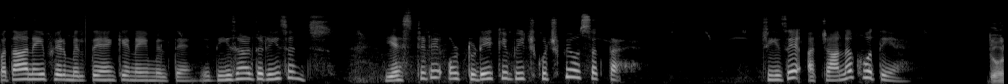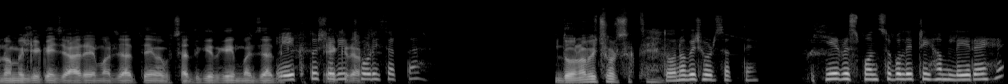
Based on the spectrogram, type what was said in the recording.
पता नहीं फिर मिलते हैं कि नहीं मिलते हैं। These are the reasons yesterday और टुडे के बीच कुछ भी हो सकता है। चीज़ें अचानक होती हैं। दोनों मिलके कहीं जा रहे हैं मर जाते हैं छत गिर गई मर जाते हैं। एक तो शरीर छोड़ ही सकता है। दोनों भी छोड़ सकते हैं। दोनों भी छोड़ सकते हैं। ये रिस्पॉन्सिबिलिटी हम ले रहे हैं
